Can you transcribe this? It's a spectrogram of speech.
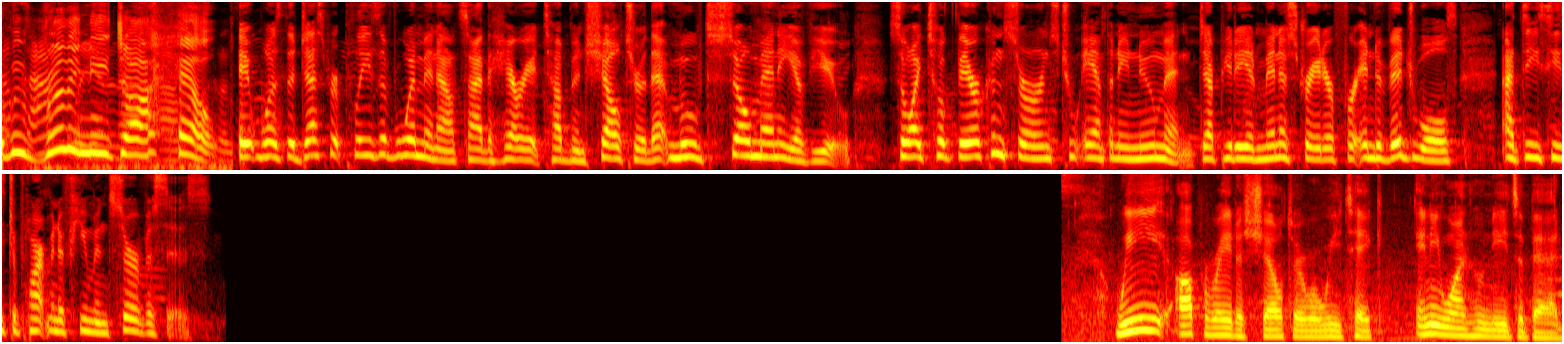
We really need your help. It was the desperate pleas of women outside the Harriet Tubman shelter that moved so many of you. So I took their concerns to Anthony Newman, Deputy Administrator for Individuals at DC's Department of Human Services. We operate a shelter where we take anyone who needs a bed.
